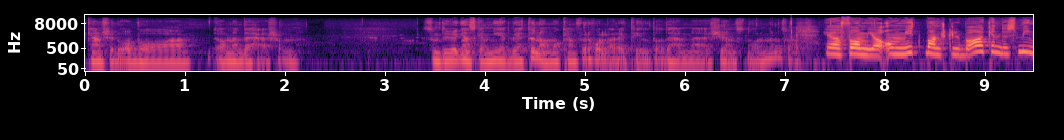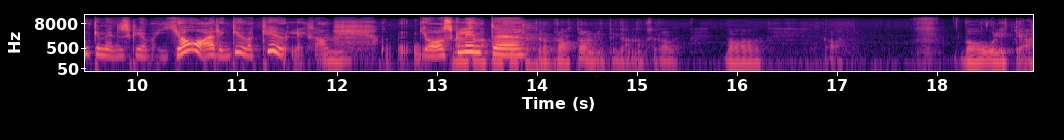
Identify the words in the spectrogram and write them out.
kanske då vad, ja men det här som, som du är ganska medveten om och kan förhålla dig till då, det här med könsnormer och sånt. Ja, för om, jag, om mitt barn skulle bara, "Ah, kan du sminka mig? Då skulle jag bara, ja, herregud vad kul liksom. Jag skulle Mm. Men sen att man inte... fortsätter att prata om lite grann också då. Vad, ja, vad olika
